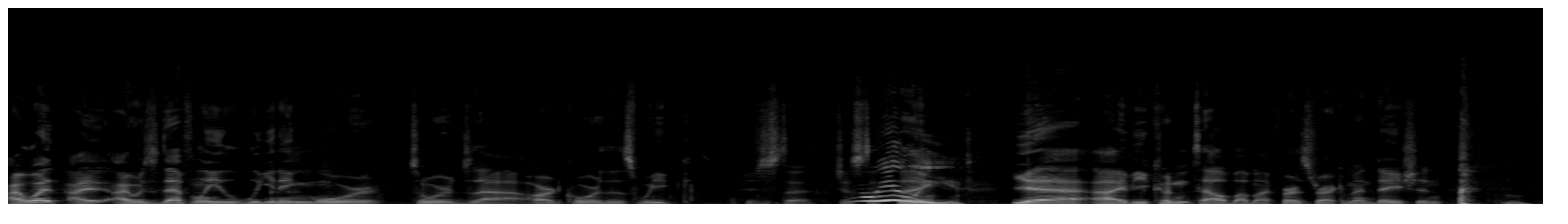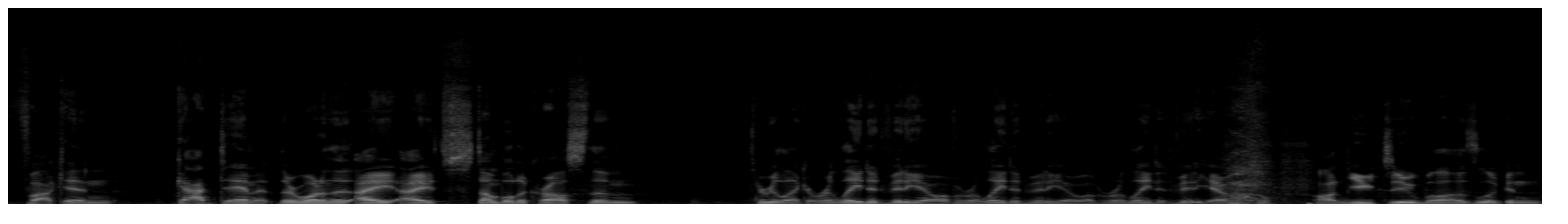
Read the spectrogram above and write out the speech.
I went I I was definitely leaning more towards uh, hardcore this week. Just a just a thing. really? Yeah, uh, if you couldn't tell by my first recommendation, fucking, god damn it! They're one of the I I stumbled across them through like a related video of a related video of a related video on YouTube while I was looking.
